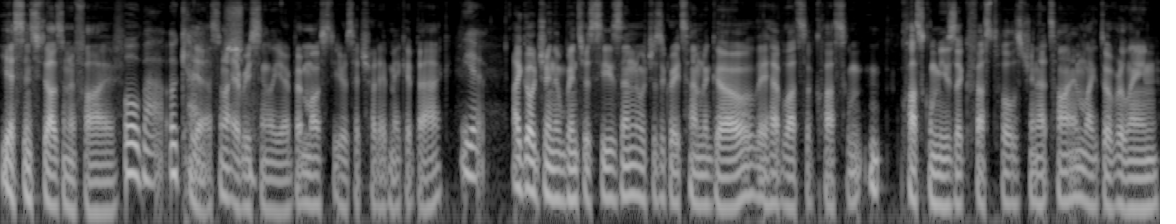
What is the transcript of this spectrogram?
yeah, since 2005. Oh, wow. Okay. Yeah, so not every Sure. single year, but most years I try to make it back. Yeah. I go during the winter season, which is a great time to go. They have lots of classical classical music festivals during that time, like Dover Lane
